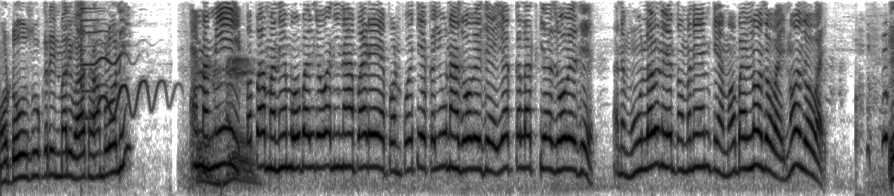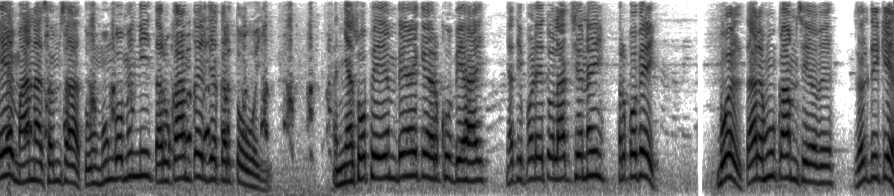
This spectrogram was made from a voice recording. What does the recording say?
મોઢું ઓછું કરીને મારી વાત સાંભળો ની એ મમ્મી પપ્પા મને મોબાઈલ જોવાની ના પાડે પણ પોતે કયું ના જોવે છે એક કલાક ત્યાં જોવે છે. અને હું લઉં ને તો મને એમ કે મોબાઈલ ન જોવાય ન જોવાય. એ માના સમસા તું મૂંગો મની તારું કામ કર જે કરતો હોય. અહીંયા સોફે એમ બે કે હરખું બેહાય? નથી પડે તો લાગશે નહીં? હરખો બે બોલ તારે શું કામ છે હવે? જલ્દી કે.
